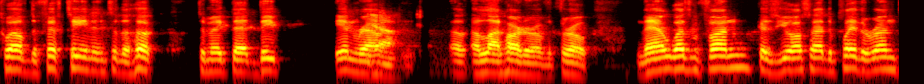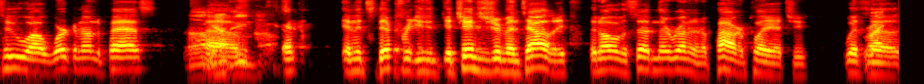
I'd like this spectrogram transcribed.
12 to 15 into the hook to make that deep in route yeah. a, a, lot harder of a throw. That wasn't fun because you also had to play the run too while working on the pass. Oh, yeah. Um, and, and it's different. You, it changes your mentality. Then all of a sudden they're running a power play at you with right. uh,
